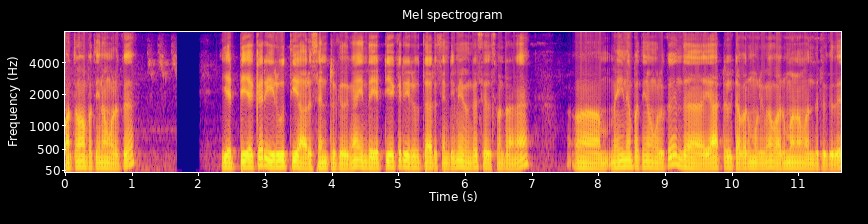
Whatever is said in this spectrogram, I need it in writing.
மொத்தமாக பார்த்திங்கன்னா உங்களுக்கு எட்டு ஏக்கர் இருபத்தி ஆறு சென்ட் இருக்குதுங்க. இந்த எட்டு ஏக்கர் இருபத்தாறு சென்ட்டுமே இவங்க சேல்ஸ் பண்ணுறாங்க மெயினாக பார்த்திங்கன்னா உங்களுக்கு இந்த ஏர்டெல் டவர் மூலிமா வருமானம் வந்துட்டுருக்குது.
